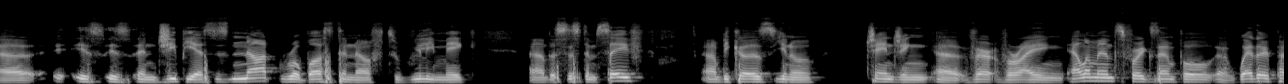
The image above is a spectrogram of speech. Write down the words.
uh, is is and GPS is not robust enough to really make uh, the system safe, uh, because you know changing uh, varying elements, for example, uh, weather p-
